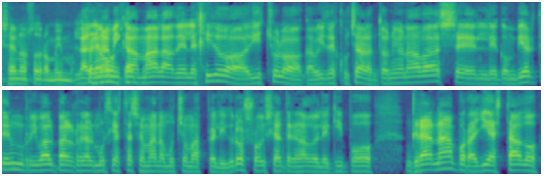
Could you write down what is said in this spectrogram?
ser nosotros mismos. La dinámica mala de elegido, ha dicho, lo acabáis de escuchar, Antonio Navas, le convierte en un rival para el Real Murcia esta semana mucho más peligroso. Hoy se ha entrenado el equipo Grana, por allí ha estado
